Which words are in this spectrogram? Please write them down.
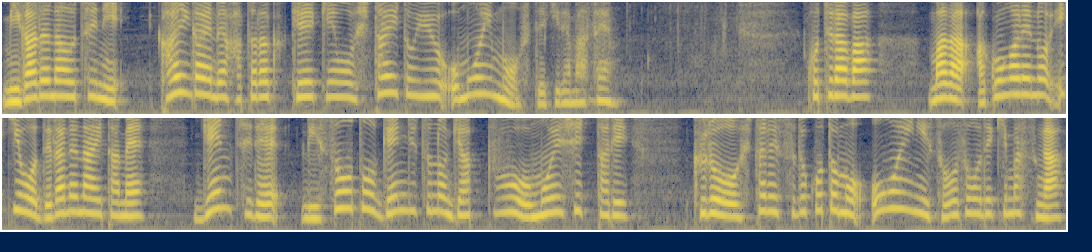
身軽なうちに海外で働く経験をしたいという思いも捨てきれません。こちらは、まだ憧れの域を出られないため、現地で理想と現実のギャップを思い知ったり、苦労したりすることも大いに想像できますが、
